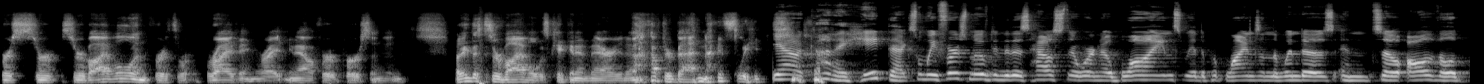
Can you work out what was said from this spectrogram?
for sur- survival and for th- thriving right? You know for a person. And i think the survival was kicking in there you know after bad night's sleep. Yeah god i hate that. Because when we first moved into this house there were no blinds. We had to put blinds on the windows. And so all of the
